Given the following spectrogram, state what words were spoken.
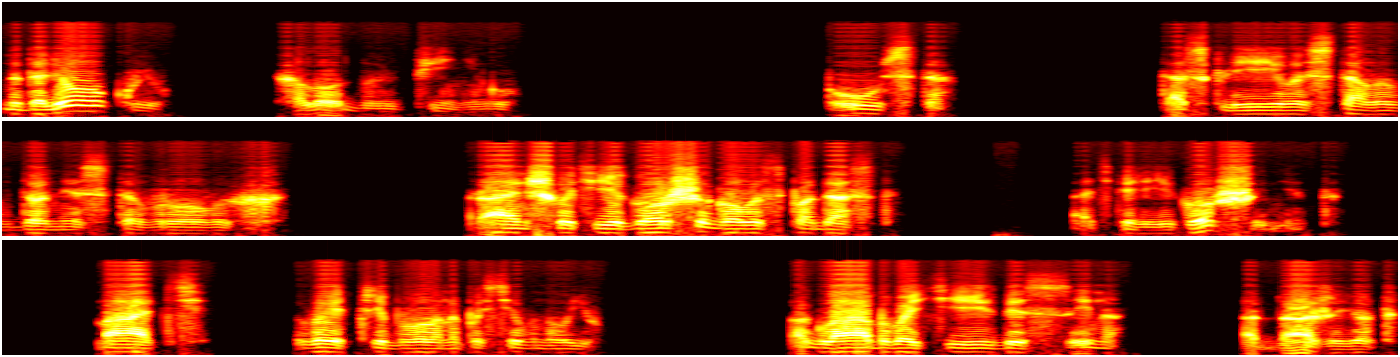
на далекую, холодную пинигу. Пусто, тоскливо стало в доме Ставровых. Раньше хоть Егорша голос подаст, а теперь Егорши нет. Мать вытребовала на посевную. Могла бы обойтись без сына. Одна живет.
